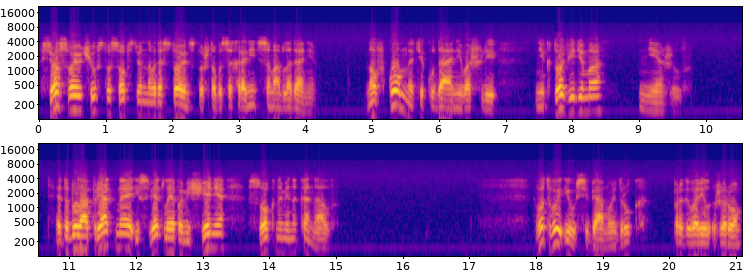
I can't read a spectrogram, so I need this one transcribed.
все свое чувство собственного достоинства, чтобы сохранить самообладание. Но в комнате, куда они вошли, никто, видимо, не жил. Это было опрятное и светлое помещение с окнами на канал. «Вот вы и у себя, мой друг», — проговорил Жером.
